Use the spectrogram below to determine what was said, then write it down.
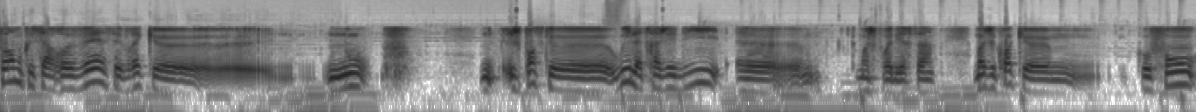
forme que ça revêt, c'est vrai que euh, nous, je pense que oui, la tragédie, comment je pourrais dire ça? Moi, je crois que qu'au fond,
